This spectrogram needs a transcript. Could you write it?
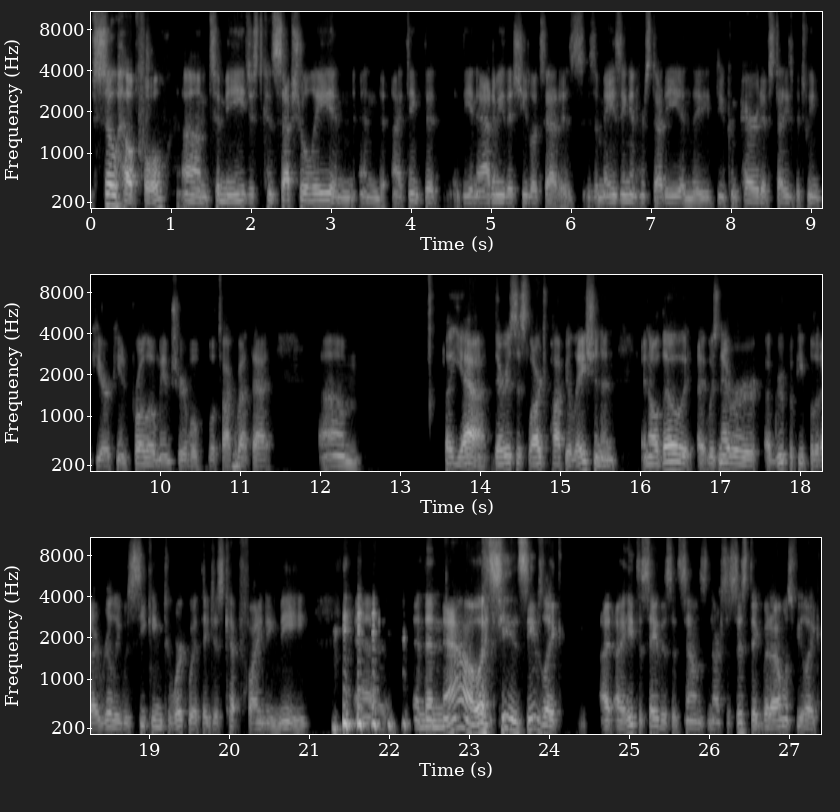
so helpful um, to me just conceptually and and I think that the anatomy that she looks at is is amazing in her study and they do comparative studies between PRP and Prolo. I'm sure we'll we'll talk about that. Um, but yeah, there is this large population and and although it was never a group of people that I really was seeking to work with, they just kept finding me. And, and then now it, it seems like, I, I, hate to say this, it sounds narcissistic, but I almost feel like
